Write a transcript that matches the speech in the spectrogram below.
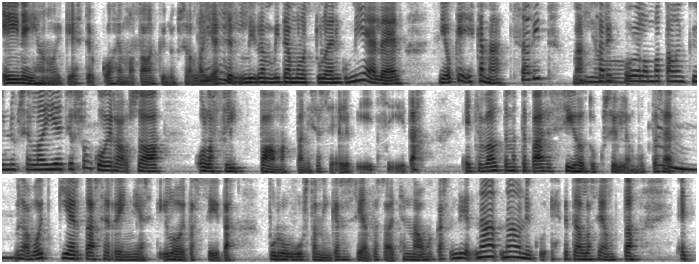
ei ne ihan oikeasti ole kohen matalan kynnyksen lajia. Et se, mitä, mitä mulle tulee niin kuin mieleen, niin okei, ehkä mätsärit. Mätsärit Joo. voi olla matalan kynnyksen laji, että jos sun koira osaa olla flippaamatta, niin sä selviit siitä. Et sä välttämättä pääse sijoituksille, mutta sä, Mm. sä voit kiertää sen ringin ja sit iloita siitä puruluusta, minkä sä sieltä sait sen nauhan kanssa. Nämä, nämä on niinku ehkä tällaisia, mutta et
